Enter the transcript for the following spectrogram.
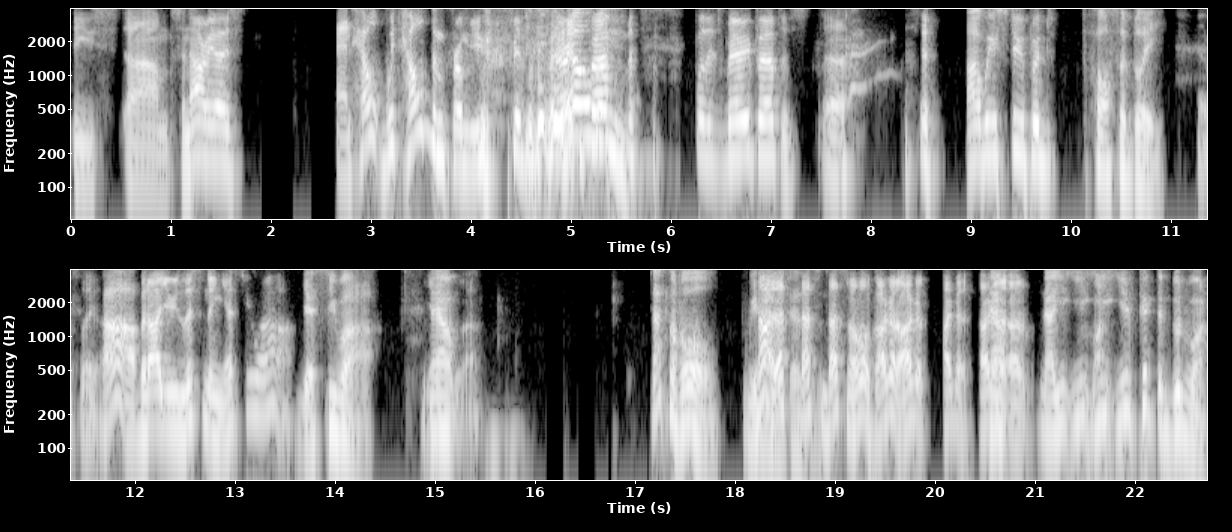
these um scenarios and held withheld them from you for this very purpose, for this very purpose uh, Are we stupid? Possibly. like, ah but are you listening yes you are Yes, you are. yes Now, you are. That's not all. We no have that's that's that's not all i got i got i got i got a, Now you, you, you you've picked a good one.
